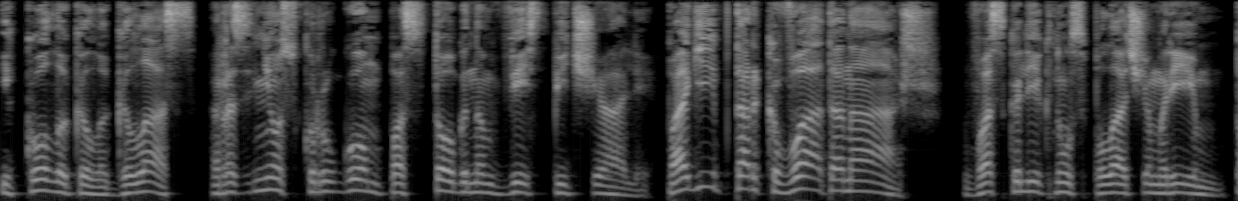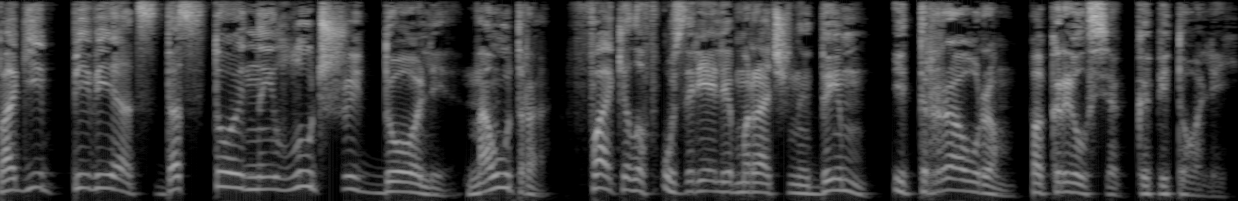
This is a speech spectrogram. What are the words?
и колокола глаз Разнес кругом по стогнам весть печали. «Погиб Тарквата наш!» — воскликнул с плачем Рим. «Погиб певец, достойный лучшей доли!» Наутро факелов узрели мрачный дым, и трауром покрылся Капитолий.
